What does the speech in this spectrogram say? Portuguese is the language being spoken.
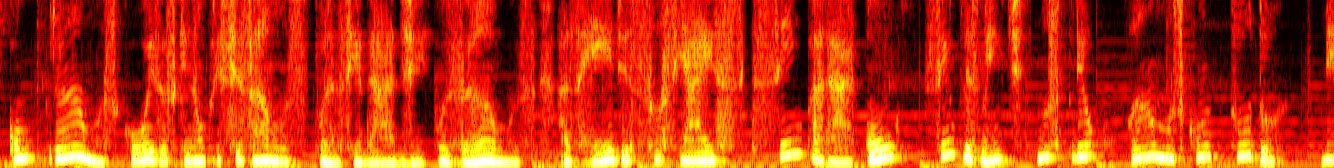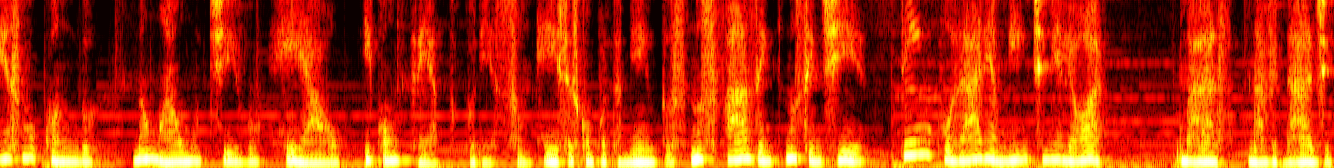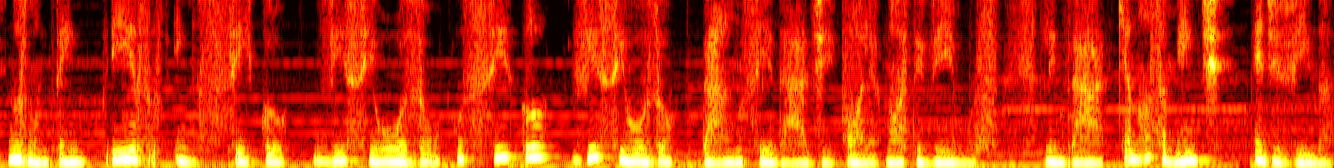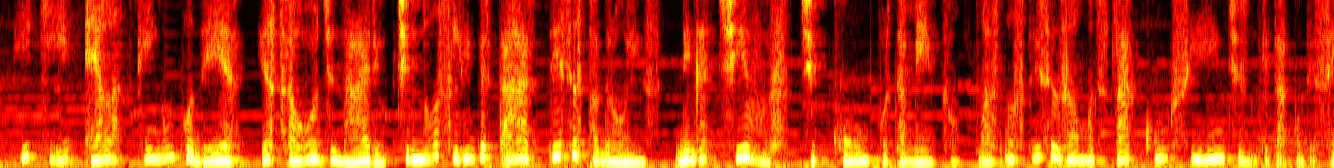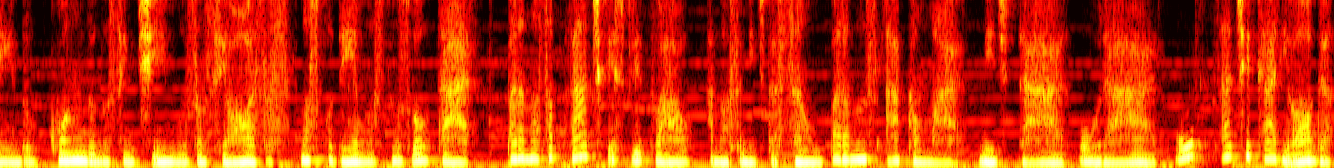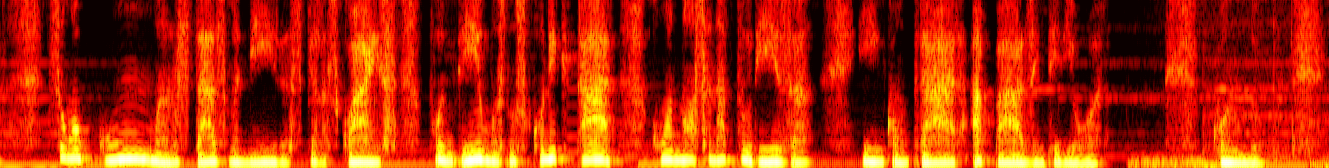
compramos coisas que não precisamos por ansiedade, usamos as redes sociais sem parar ou simplesmente nos preocupamos com tudo, mesmo quando não há um motivo real e concreto por isso. Esses comportamentos nos fazem nos sentir temporariamente melhor mas na verdade nos mantém presos em um ciclo vicioso, o ciclo vicioso da ansiedade. Olha, nós devemos lembrar que a nossa mente é divina e que ela tem um poder extraordinário de nos libertar desses padrões negativos de comportamento. Mas nós precisamos estar conscientes do que está acontecendo. Quando nos sentimos ansiosos, nós podemos nos voltar para a nossa prática espiritual, a nossa meditação, para nos acalmar. Meditar, orar ou praticar yoga são algumas das maneiras pelas quais podemos nos conectar com a nossa natureza e encontrar a paz interior. Quando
